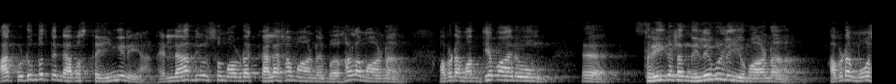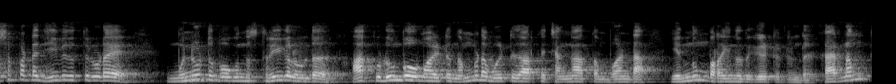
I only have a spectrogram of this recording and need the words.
ആ കുടുംബത്തിന്റെ അവസ്ഥ ഇങ്ങനെയാണ്. എല്ലാ ദിവസവും അവിടെ കലഹമാണ് ബഹളമാണ് അവിടെ മദ്യപാനവും സ്ത്രീകളുടെ നിലവിളിയുമാണ്. അവിടെ മോശപ്പെട്ട ജീവിതത്തിലൂടെ മുന്നോട്ട് പോകുന്ന സ്ത്രീകളുണ്ട്. ആ കുടുംബവുമായിട്ട് നമ്മുടെ വീട്ടുകാർക്ക് ചങ്ങാത്തം വേണ്ട എന്നും പറയുന്നത് കേട്ടിട്ടുണ്ട്. കാരണം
